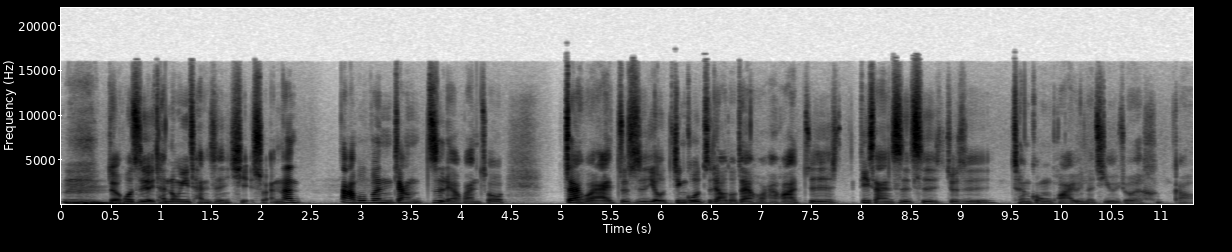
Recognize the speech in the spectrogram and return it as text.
嗯，对，或是很容易产生血栓。那大部分这样治疗完之后。再回来就是有经过治疗都再回来的话，就是第三四次就是成功怀孕的几率就会很高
